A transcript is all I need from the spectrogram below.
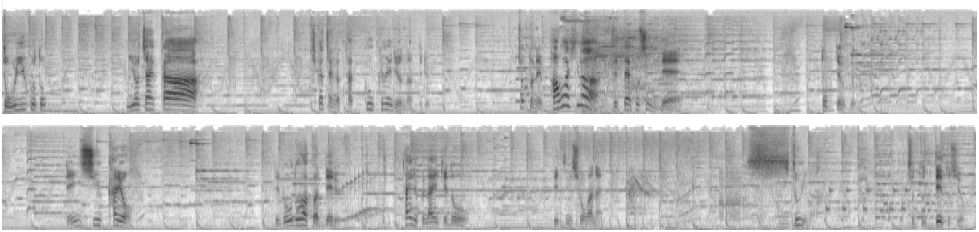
どういうこと？みおちゃんか。ちかちゃんがタッグを組めるようになってる。ちょっとねパワー比は絶対欲しいんで取っておく。練習かよ。でロードワークは出る。体力ないけど別にしょうがない。ひどいな。ちょっとデートしよう。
